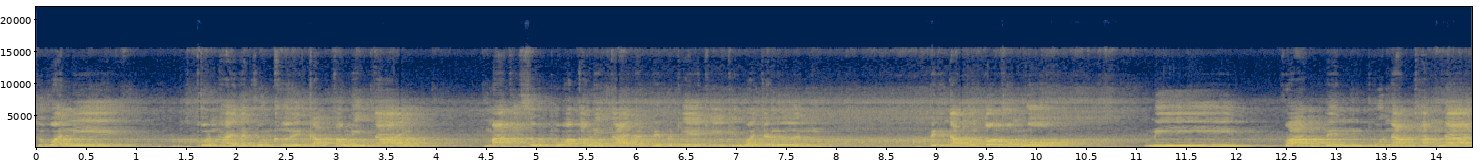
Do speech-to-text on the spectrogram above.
ทุกวันนี้คนไทยจะคุ้นเคยกับเกาหลีใต้ มากที่สุด เพราะว่าเกาหลีใต้นั้นเป็นประเทศที่ถือว่าเจริญ เป็นอันดับต้นๆของโลก มีความเป็นผู้นำทางด้าน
